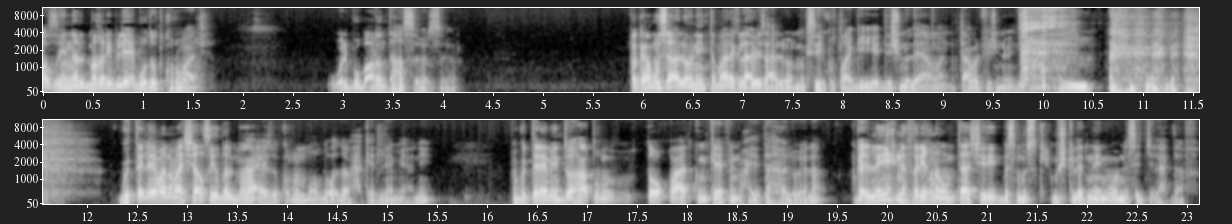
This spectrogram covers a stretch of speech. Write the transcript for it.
أظن المغرب لعبوا ضد كرواتيا. والمباراة انتهت صفر صفر. فقاموا سألوني أنت مالك لابس على المكسيك وطاقية؟ دي شنو ده يا man بتعمل في شنو أنت. قلت لهم أنا ماشي أصيد الماعز وكل الموضوع ده وحكيت لهم يعني. فقلت لهم أنتوا هاتوا توقعاتكم كيف إنه حيتاهلوا ولا لا. قال لي إحنا فريقنا ممتاز شديد بس مشكلتنا إنه ما بنسجل أهداف.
